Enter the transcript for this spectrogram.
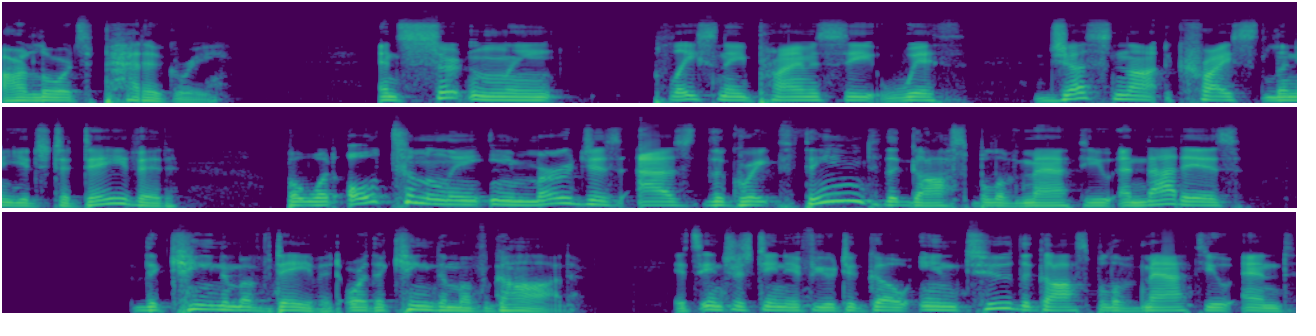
our Lord's pedigree. And certainly placing a primacy with just not Christ's lineage to David, but what ultimately emerges as the great theme to the Gospel of Matthew, and that is the kingdom of David or the kingdom of God. It's interesting if you were to go into the Gospel of Matthew and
